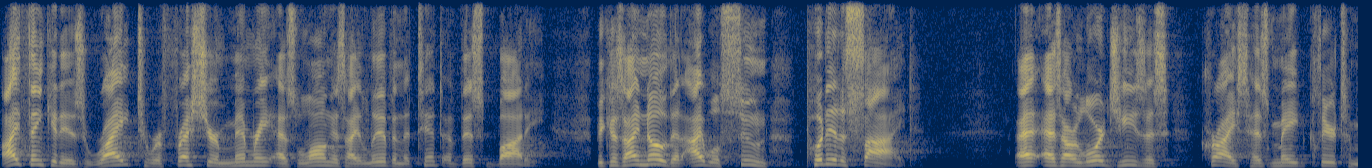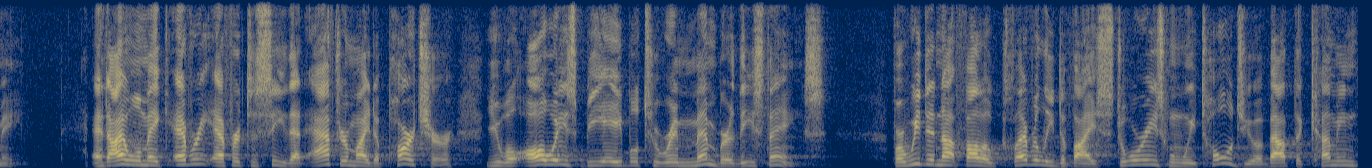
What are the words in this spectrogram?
I think it is right to refresh your memory as long as I live in the tent of this body, because I know that I will soon put it aside. As our Lord Jesus Christ has made clear to me. And I will make every effort to see that after my departure, you will always be able to remember these things. For we did not follow cleverly devised stories when we told you about the coming,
